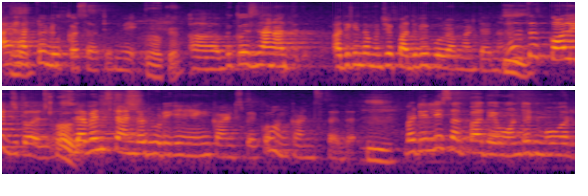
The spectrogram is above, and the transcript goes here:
I had to look a certain way okay because ನಾನು ಅದು ಅದಕ್ಕಿಂತ ಮುಂಚೆ ಪದವಿ ಪೂರ್ವ ಮಾಡ್ತಾ ಇದ್ದೆ ನಾನು ಕಾಲೇಜ್ ಗರ್ಲ್ ಲೆವೆಂತ್ ಸ್ಟ್ಯಾಂಡರ್ಡ್ ಹುಡುಗಿ ಹೆಂಗ್ ಕಾಣಿಸ್ಬೇಕು ಹಂಗೆ ಕಾಣಿಸ್ತಾ ಇದ್ದೆ. ಬಟ್ ಇಲ್ಲಿ ಸ್ವಲ್ಪ ದೇ ವಾಂಟೆಡ್ ಮೋರ್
